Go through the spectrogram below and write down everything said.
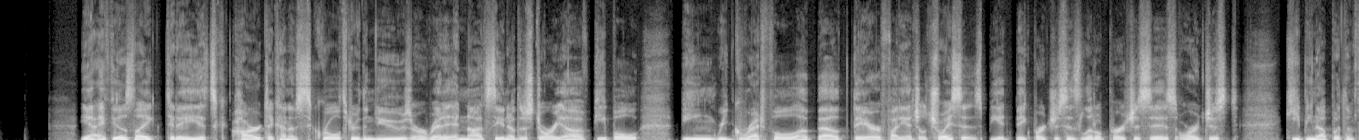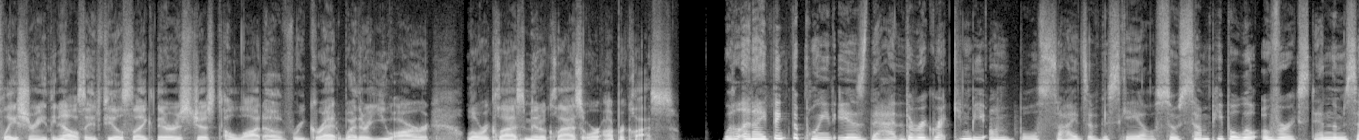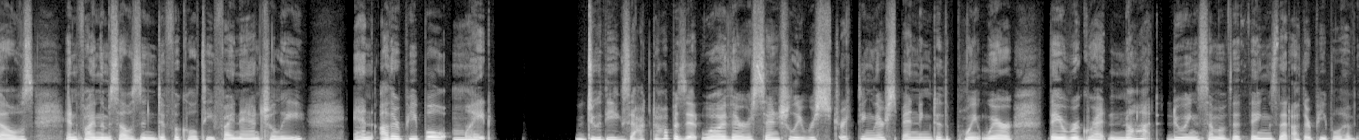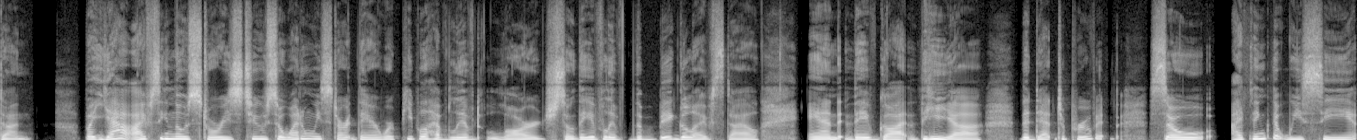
Yeah, it feels like today it's hard to kind of scroll through the news or Reddit and not see another story of people being regretful about their financial choices, be it big purchases, little purchases, or just keeping up with inflation or anything else. It feels like there's just a lot of regret, whether you are lower class, middle class, or upper class. Well, and I think the point is that the regret can be on both sides of the scale. So some people will overextend themselves and find themselves in difficulty financially, and other people might do the exact opposite, where they're essentially restricting their spending to the point where they regret not doing some of the things that other people have done. But yeah, I've seen those stories too. So why don't we start there where people have lived large. So they've lived the big lifestyle and they've got the uh the debt to prove it. So I think that we see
